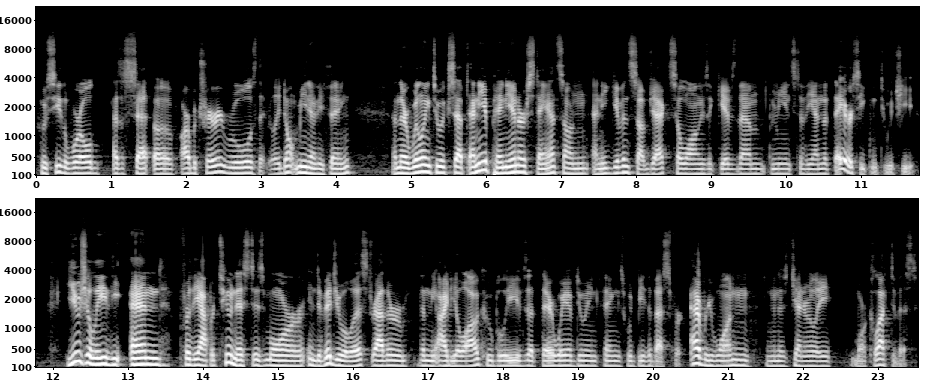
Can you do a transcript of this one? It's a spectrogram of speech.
who see the world as a set of arbitrary rules that really don't mean anything, and they're willing to accept any opinion or stance on any given subject so long as it gives them the means to the end that they are seeking to achieve. Usually, the end for the opportunist is more individualist rather than the ideologue who believes that their way of doing things would be the best for everyone and is generally more collectivist.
